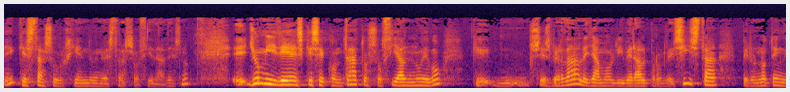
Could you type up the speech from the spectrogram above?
eh, que está surgiendo en nuestras sociedades. Eh, yo mi idea es que ese contrato social nuevo, que mm, si es verdad le llamo liberal progresista, pero no tengo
